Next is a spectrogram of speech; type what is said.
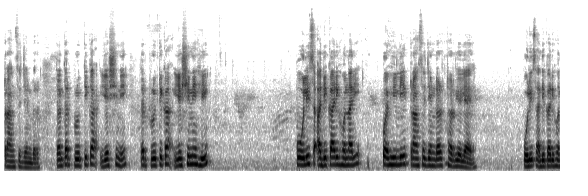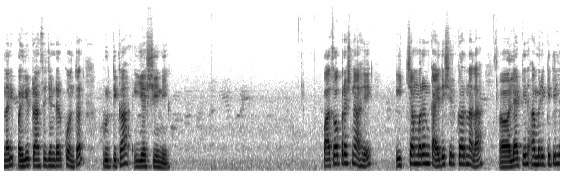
ट्रान्सजेंडर त्यानंतर कृतिका यशिनी तर कृतिका यशिनी ही पोलीस अधिकारी होणारी पहिली ट्रान्सजेंडर ठरलेली आहे. पोलीस अधिकारी होणारी पहिली ट्रान्सजेंडर कोण? तर कृतिका यशिनी. पाचवा प्रश्न आहे इच्छामरण कायदेशीर करणारा लॅटिन अमेरिकेतील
